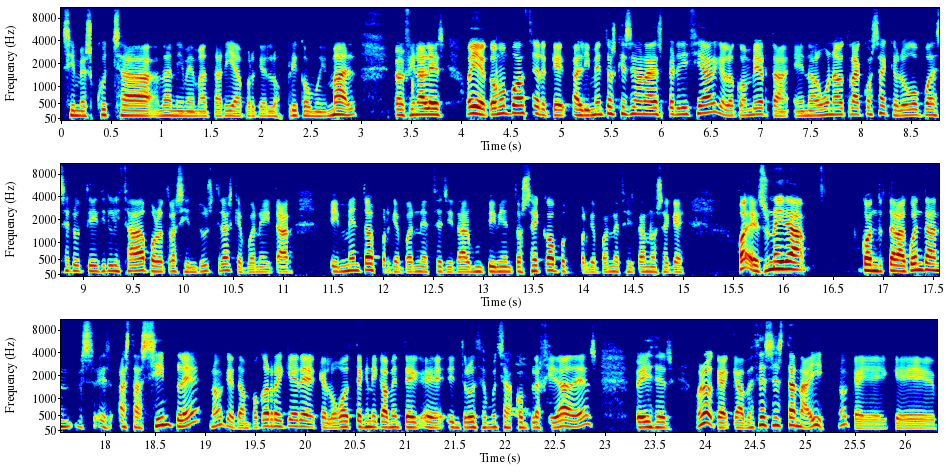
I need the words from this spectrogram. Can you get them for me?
si me escucha Dani, me mataría porque lo explico muy mal, pero al final es, oye, ¿cómo puedo hacer que alimentos que se van a desperdiciar, que lo convierta en alguna otra cosa que luego pueda ser utilizada por otras industrias que pueden necesitar pigmentos, porque pueden necesitar un pimiento seco, porque pueden necesitar no sé qué. Joder, es una idea cuando te la cuentan es hasta simple, ¿no? que tampoco requiere, que luego técnicamente eh, introduce muchas complejidades, pero dices, bueno, que, a veces están ahí, ¿no? que,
